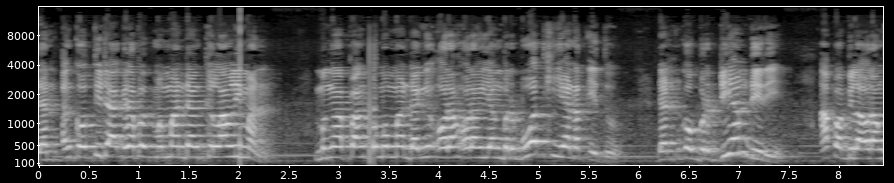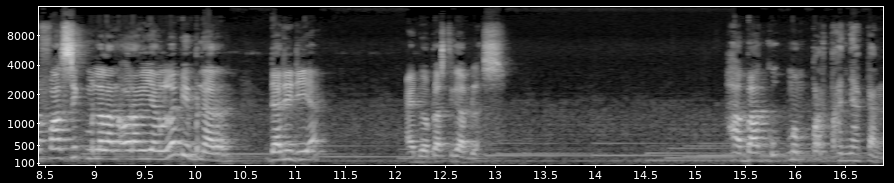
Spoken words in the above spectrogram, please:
dan engkau tidak dapat memandang kelaliman. Mengapa engkau memandangi orang-orang yang berbuat khianat itu, dan engkau berdiam diri apabila orang fasik menelan orang yang lebih benar dari dia? Ayat 12-13. Habakuk mempertanyakan,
